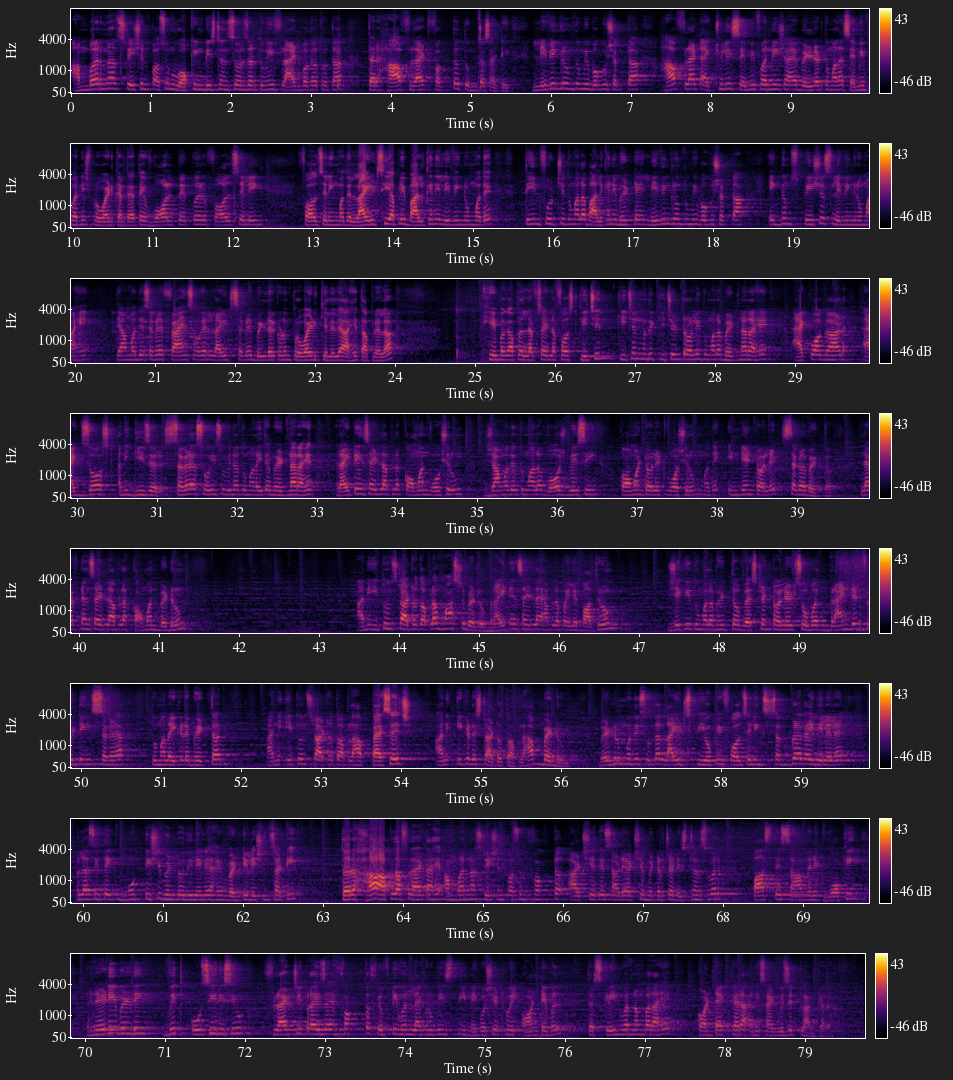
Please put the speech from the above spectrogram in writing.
अंबरनाथ स्टेशनपासून वॉकिंग डिस्टन्सवर जर तुम्ही फ्लॅट बघत होतात तर हा फ्लॅट फक्त तुमच्यासाठी. लिव्हिंग रूम तुम्ही बघू शकता. हा फ्लॅट ॲक्च्युली सेमी फर्निश आहे. बिल्डर तुम्हाला सेमी फर्निश प्रोव्हाइड करतात. ते वॉलपेपर फॉल सिलिंग फॉल सिलिंगमध्ये लाईट्स ही आपली बाल्कनी लिव्हिंग रूममध्ये तीन फूटची तुम्हाला बाल्कनी भेटते. लिव्हिंग रूम तुम्ही बघू शकता. एकदम स्पेशियस लिव्हिंग रूम आहे. त्यामध्ये सगळे फॅन्स वगैरे लाईट्स सगळे बिल्डरकडून प्रोव्हाइड केलेले आहेत आपल्याला. हे बघा आपल्या लेफ्ट साईडला फर्स्ट किचन किचनमध्ये किचन ट्रॉली तुम्हाला भेटणार आहे. ॲक्वागार्ड ॲक्झॉस्ट आणि गिझर सगळ्या सोयीसुविधा तुम्हाला इथे भेटणार आहेत. राईट हँड साईडला आपलं कॉमन वॉशरूम ज्यामध्ये तुम्हाला वॉश बेसिंग कॉमन टॉयलेट वॉशरूममध्ये इंडियन टॉयलेट सगळं भेटतं. लेफ्ट हँड साईडला आपला कॉमन बेडरूम आणि इथून स्टार्ट होतो आपला मास्टर बेडरूम राईट हँड साईडला आहे आपलं पहिले बाथरूम जे की तुम्हाला भेटतं वेस्टर्न टॉयलेटसोबत ब्रँडेड फिटिंग्स सगळ्या तुम्हाला इकडे भेटतात. आणि इथून स्टार्ट होतो आपला हा पॅसेज आणि इकडे स्टार्ट होतो आपला हा बेडरूम बेडरूममध्ये सुद्धा lights P O P false ceiling सगळं काही दिलेलं आहे. प्लस इथे एक मोठीशी विंडो दिलेली आहे व्हेंटिलेशनसाठी तर हा आपला फ्लॅट आहे अंबरनाथ स्टेशनपासून फक्त आठशे ते साडेआठशे मीटरच्या डिस्टन्सवर पाच ते सहा minute walking ready building with O C received फ्लॅटची price आहे फक्त फिफ्टी वन लॅक रुपीज ती नेगोशिएट होईल ऑन टेबल तर स्क्रीनवर नंबर आहे. कॉन्टॅक्ट करा आणि साईट व्हिजिट प्लॅन करा.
